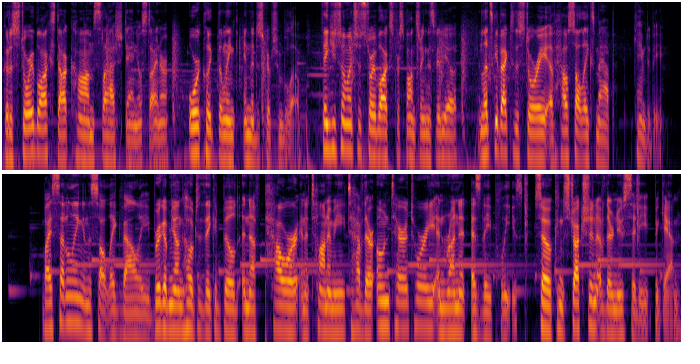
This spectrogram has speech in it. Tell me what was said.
go to storyblocks.com slash Daniel Steiner or click the link in the description below. Thank you so much to Storyblocks for sponsoring this video, and let's get back to the story of how Salt Lake's map came to be. By settling in the Salt Lake Valley, Brigham Young hoped that they could build enough power and autonomy to have their own territory and run it as they pleased. So construction of their new city began.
